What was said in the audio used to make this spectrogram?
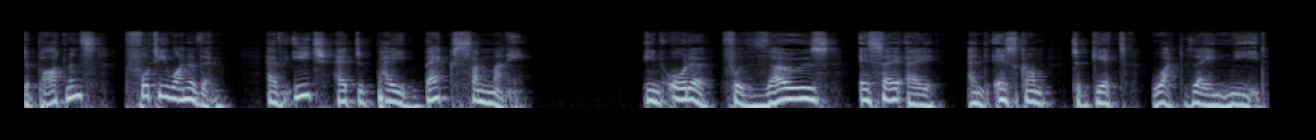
departments, 41 of them, have each had to pay back some money in order for those SAA and Eskom to get what they need.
